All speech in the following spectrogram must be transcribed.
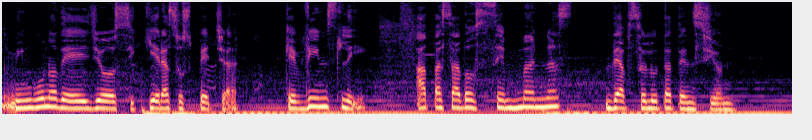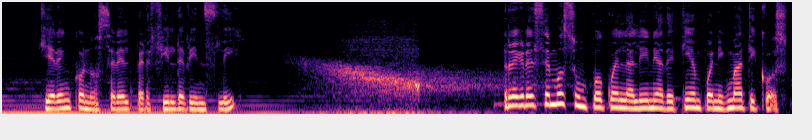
Ninguno de ellos siquiera sospecha que Vinsley ha pasado semanas de absoluta tensión. ¿Quieren conocer el perfil de Vinsley? Regresemos un poco en la línea de tiempo enigmáticos.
